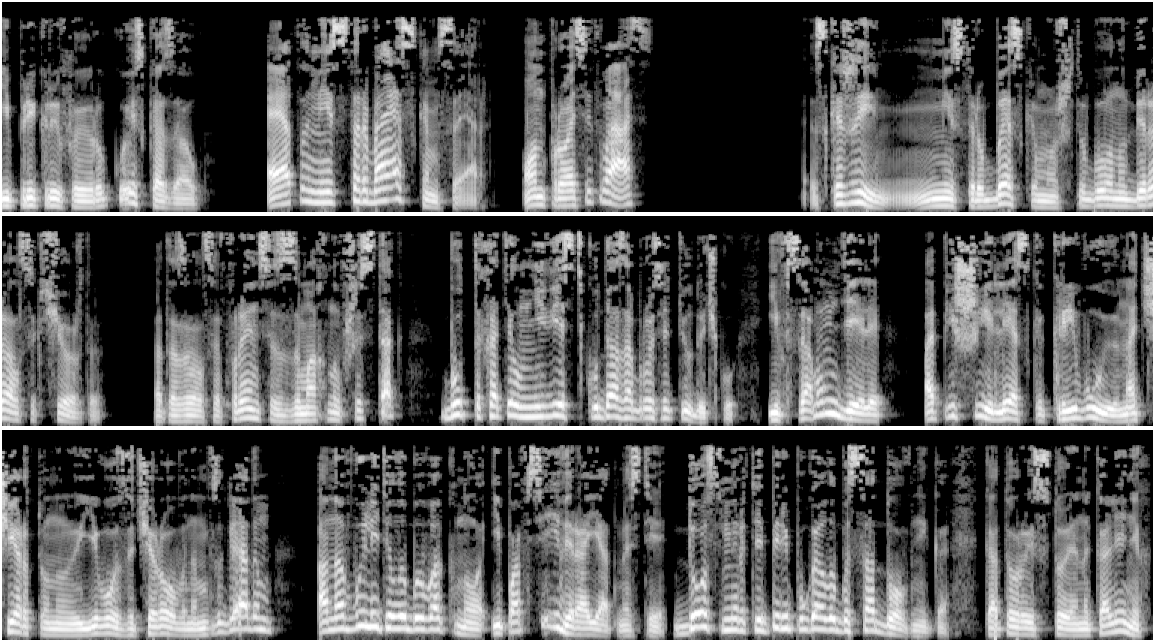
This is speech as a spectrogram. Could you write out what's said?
и, прикрыв ее рукой, сказал «Это мистер Беском, сэр. Он просит вас». «Скажи мистеру Бескому, чтобы он убирался к черту», — отозвался Фрэнсис, замахнувшись так, будто хотел невесть куда забросить удочку. И в самом деле Опиши леска кривую, начертанную его зачарованным взглядом, она вылетела бы в окно и, по всей вероятности, до смерти перепугала бы садовника, который, стоя на коленях,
